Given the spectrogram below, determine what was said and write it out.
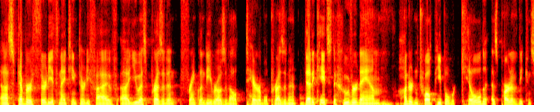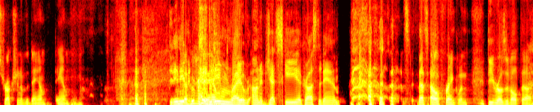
Uh, September 30th, 1935, uh, U.S. President Franklin D. Roosevelt, terrible president, dedicates the Hoover Dam. 112 people were killed as part of the construction of the dam. Damn. Did he, Yeah, even, Hoover did he even ride over on a jet ski across the dam? that's, that's how Franklin D. Roosevelt. Uh,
